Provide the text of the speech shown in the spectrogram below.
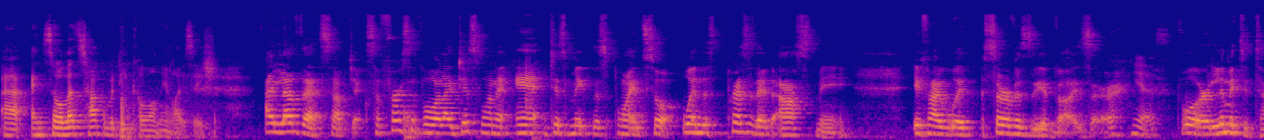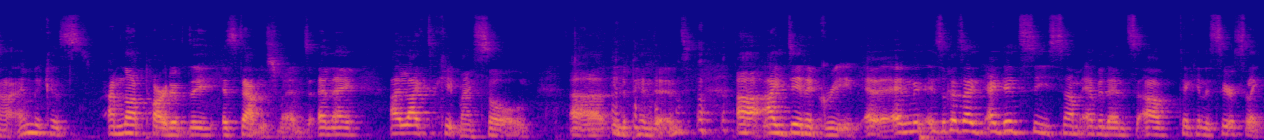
Uh, and so let's talk about decolonialization. I love that subject. So first of all, I just want to just make this point. So when the president asked me if I would serve as the advisor, yes, for a limited time because I'm not part of the establishment, and I I like to keep my soul uh, independent, uh, I did agree. And it's because I, I did see some evidence of taking it seriously.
